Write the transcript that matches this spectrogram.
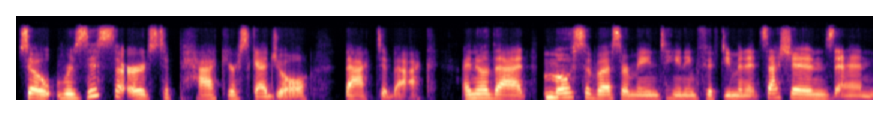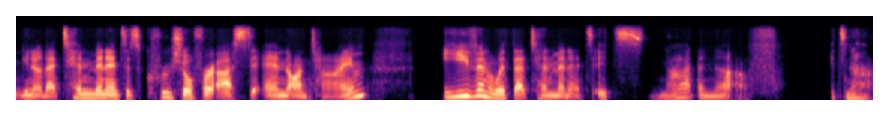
So resist the urge to pack your schedule back to back. I know that most of us are maintaining 50 minute sessions and you know that 10 minutes is crucial for us to end on time. Even with that 10 minutes, it's not enough. It's not.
